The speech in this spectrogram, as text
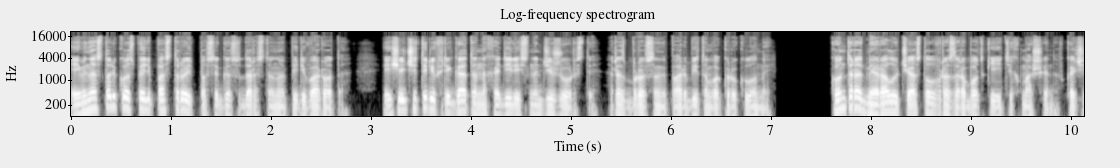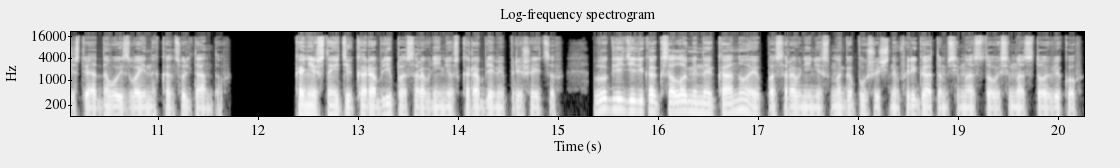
Именно столько успели построить после государственного переворота. Еще четыре фрегата находились на дежурстве, разбросанные по орбитам вокруг Луны. Контр-адмирал участвовал в разработке этих машин в качестве одного из военных консультантов. Конечно, эти корабли по сравнению с кораблями пришельцев выглядели как соломенные каноэ по сравнению с многопушечным фрегатом 17-18 веков,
